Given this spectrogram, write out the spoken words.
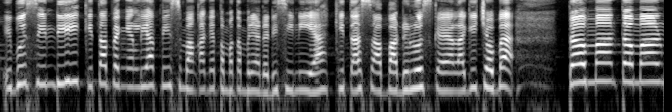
Ibu Cindy, kita pengen lihat nih semangatnya teman-teman yang ada di sini ya. Kita sapa dulu sekali lagi coba teman-teman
